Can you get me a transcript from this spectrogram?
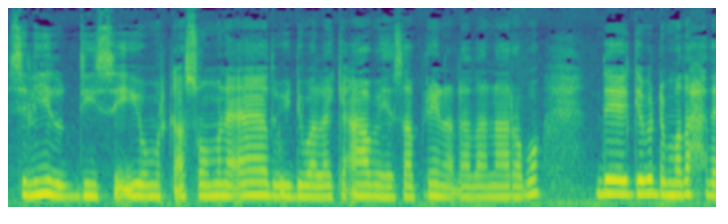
saliiddiisa iyo markaa soomana aada u idhibaa laakiin aabahe sabriina dhahdaanaa rabo dee gabadha madaxda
